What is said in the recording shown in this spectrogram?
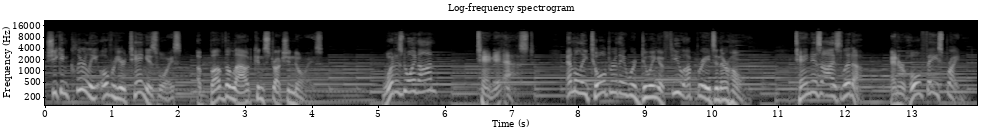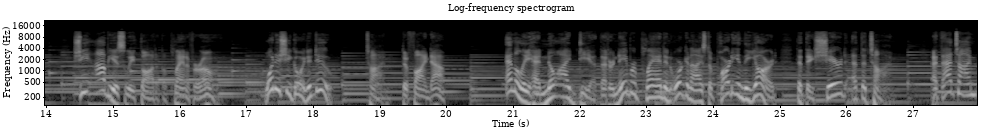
She can clearly overhear Tanya's voice above the loud construction noise. What is going on? Tanya asked. Emily told her they were doing a few upgrades in their home. Tanya's eyes lit up and her whole face brightened. She obviously thought of a plan of her own. What is she going to do? Time to find out. Emily had no idea that her neighbor planned and organized a party in the yard that they shared at the time. At that time,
